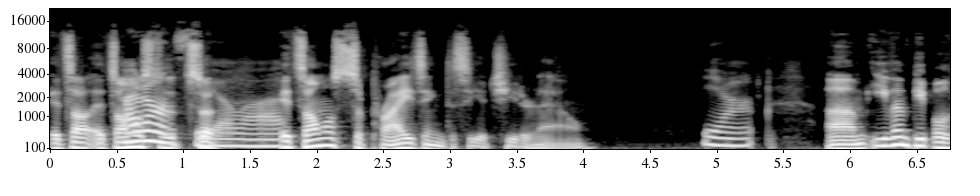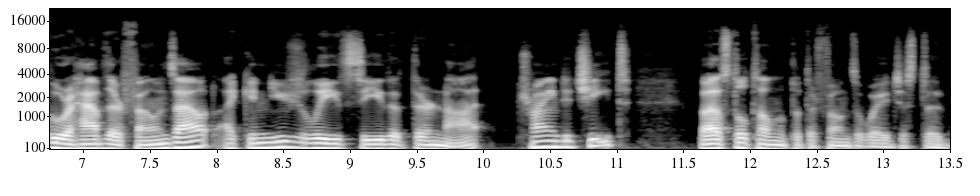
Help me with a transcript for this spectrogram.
It's all. It's almost. I don't it's see a lot. It's almost surprising to see a cheater now. Yeah, Um, even people who have their phones out, I can usually see that they're not trying to cheat, but I'll still tell them to put their phones away. Just to,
